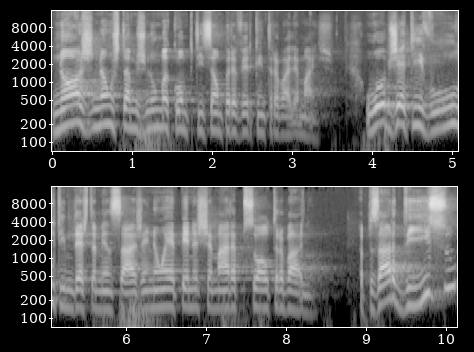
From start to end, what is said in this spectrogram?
Nós não estamos numa competição para ver quem trabalha mais. O objetivo último desta mensagem não é apenas chamar a pessoa ao trabalho. Apesar disso,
